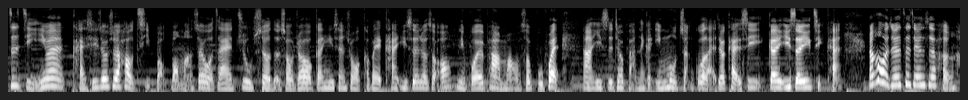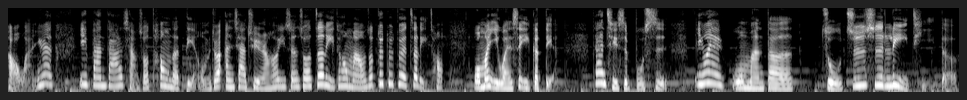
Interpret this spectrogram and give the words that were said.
自己因为凯西就是好奇宝宝嘛，所以我在注射的时候，我就跟医生说，我可不可以看？医生就说，哦，你不会怕吗？我说不会。那医师就把那个荧幕转过来，就凯西跟医生一起看。然后我觉得这件事很好玩，因为一般大家想说痛的点，我们就按下去，然后医生说这里痛吗？我说对对对，这里痛。我们以为是一个点，但其实不是，因为我们的组织是立体的，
